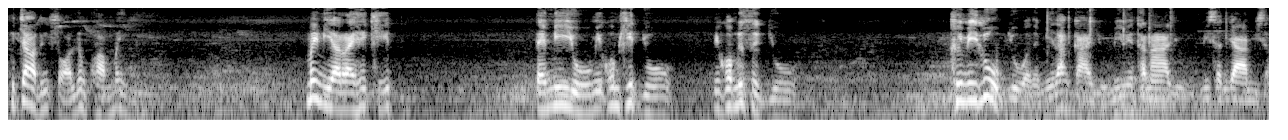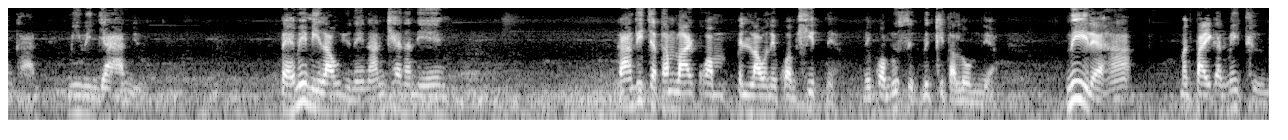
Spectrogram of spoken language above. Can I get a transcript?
พระเจ้าถึงสอนเรื่องความไม่มี ไม่มีอะไรให้คิด แต่มีอยู่มีความคิดอยู่ มีความรู้สึกอยู่ คือมีรูปอยู่เนี่ยมีร่างกายอยู่ มีเวทนาอยู่ มีสัญญา มีสังขาร มีวิญญาณอยู่ แต่ไม่มีเราอยู่ในนั้น แค่นั้นเอง การที่จะทำลายความเป็นเราในความคิดเนี่ย ในความรู้สึกนึกคิดอารมณ์เนี่ย นี่แหละฮะ มันไปกันไม่ถึง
